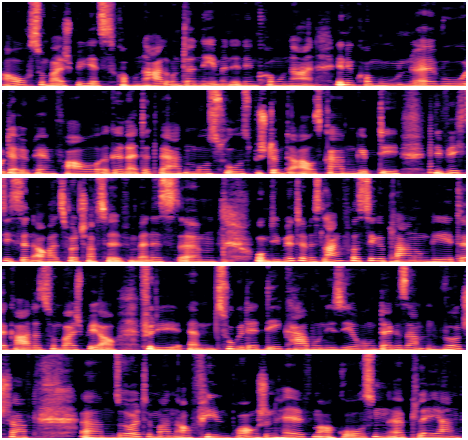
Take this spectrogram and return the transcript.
auch zum Beispiel jetzt Kommunalunternehmen in den kommunalen, in den Kommunen, wo der ÖPNV gerettet werden muss, wo es bestimmte Ausgaben gibt, die, die wichtig sind, auch als Wirtschaftshilfen. Wenn es ähm, um die mittel- bis langfristige Planung geht, gerade zum Beispiel auch für die ähm, Zuge der Dekarbonisierung, Digitalisierung der gesamten Wirtschaft ähm, sollte man auch vielen Branchen helfen, auch großen äh, Playern,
